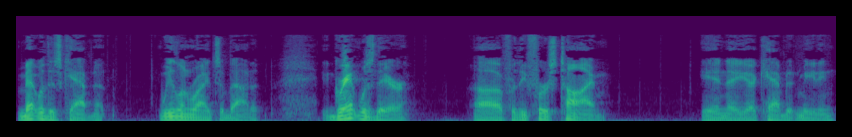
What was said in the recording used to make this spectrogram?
met with his cabinet Wheelan writes about it. Grant was there uh, for the first time in a, a cabinet meeting,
